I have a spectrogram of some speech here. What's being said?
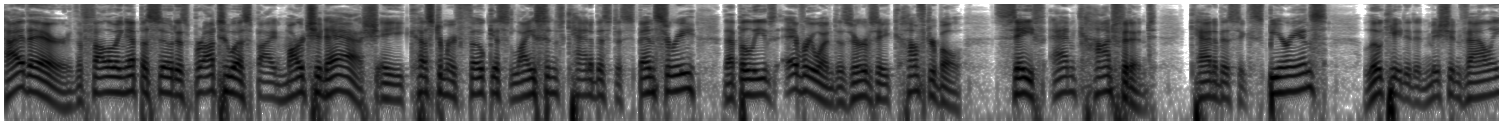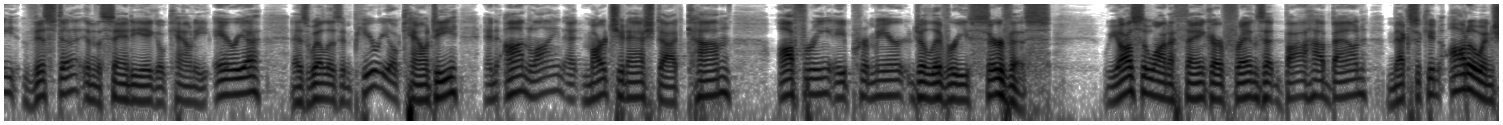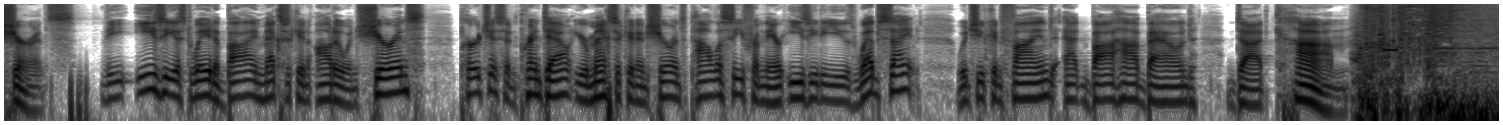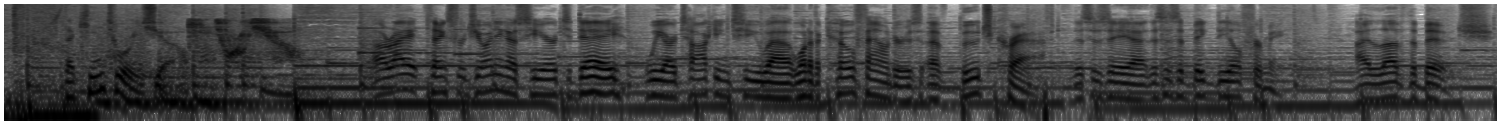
Hi there. The following episode is brought to us by March and Ash, a customer focused licensed cannabis dispensary that believes everyone deserves a comfortable, safe, and confident cannabis experience. Located in Mission Valley, Vista in the San Diego County area, as well as Imperial County, and online at marchandash.com, offering a premier delivery service. We also want to thank our friends at Baja Bound Mexican Auto Insurance. The easiest way to buy Mexican auto insurance, purchase and print out your Mexican insurance policy from their easy to use website, which you can find at bajabound.com. The Cantore Show. All right, thanks for joining us here. Today, we are talking to uh, one of the co-founders of Boochcraft. This is a uh, this is a big deal for me. I love the booch.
